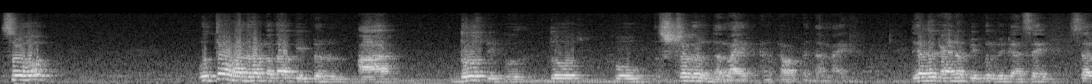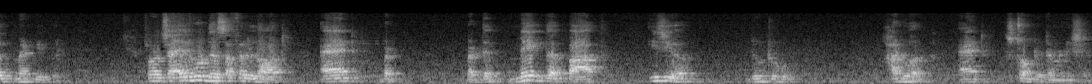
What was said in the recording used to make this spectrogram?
So, Uttara Bhadrapada people are those people, those who struggle in their life and come up in their life. They are the kind of people we can say self-made people. From childhood they suffer a lot and but but they make the path easier due to hard work and strong determination.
